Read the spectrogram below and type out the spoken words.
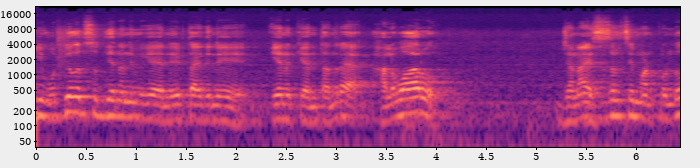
ಈ ಉದ್ಯೋಗದ ಸುದ್ದಿಯನ್ನು ನಿಮಗೆ ನೀಡ್ತಾ ಇದ್ದೀನಿ ಏನಕ್ಕೆ ಅಂತಂದರೆ ಹಲವಾರು ಜನ ಎಸ್ ಎಸ್ ಎಲ್ ಸಿ ಮಾಡಿಕೊಂಡು,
